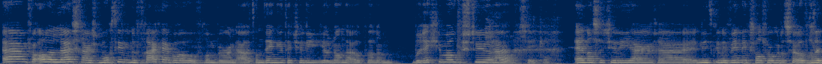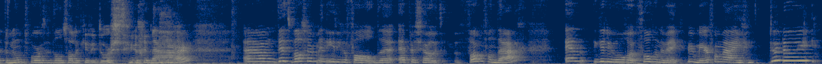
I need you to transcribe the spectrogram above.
Ehm, voor alle luisteraars, mochten jullie nog vragen hebben over een burn-out, dan denk ik dat jullie Jolanda ook wel een berichtje mogen sturen. ja zeker. En als het jullie haar eh, niet kunnen vinden, ik zal zorgen dat ze overal benoemd wordt, dan zal ik jullie doorsturen naar haar. Ehm, dit was hem in ieder geval, de episode van vandaag. En jullie horen volgende week weer meer van mij. Doei doei!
